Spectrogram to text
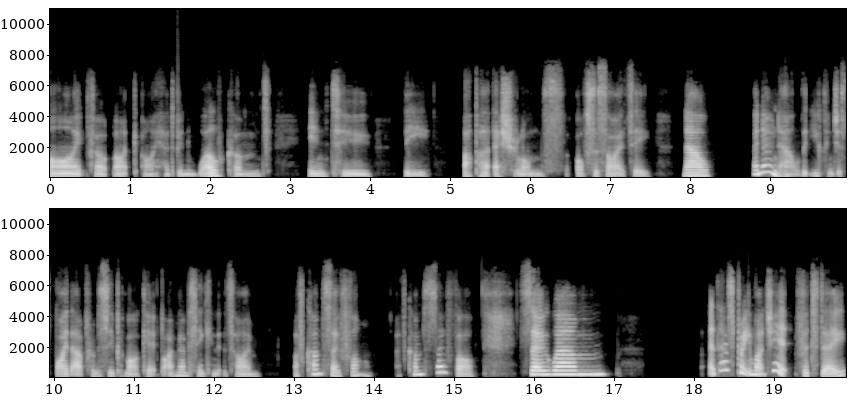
I felt like I had been welcomed into the upper echelons of society. Now, I know now that you can just buy that from a supermarket, but I remember thinking at the time, I've come so far. I've come so far. So um, that's pretty much it for today.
